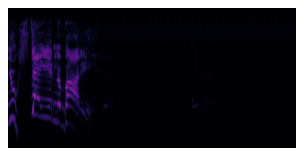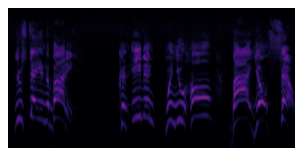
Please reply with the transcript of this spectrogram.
you stay in the body. You stay in the body. Because even when you home by yourself,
